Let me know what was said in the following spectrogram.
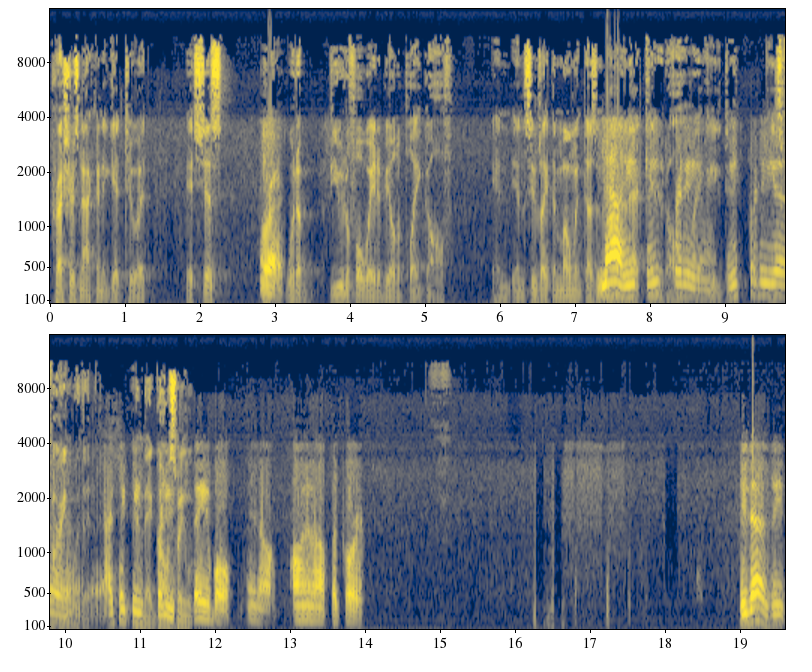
Pressure's not going to get to it. It's just Right. what a beautiful way to be able to play golf. And, and it seems like the moment doesn't No, bother that kid at all. pretty. Like he, he's pretty. he's uh, fine with it. I think he's pretty swing- stable. You know, on and off the court. He does. He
